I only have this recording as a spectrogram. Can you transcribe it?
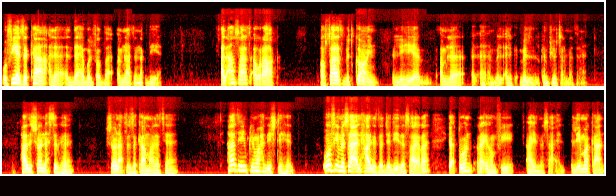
وفيها زكاة على الذهب والفضة عملات النقدية الآن صارت أوراق أو صارت بيتكوين اللي هي عملة بالكمبيوتر مثلا. هذه شلون نحسبها؟ شلون نعطي الزكاة مالتها؟ هذه يمكن واحد يجتهد. وفي مسائل حادثة جديدة صايرة يعطون رأيهم في هاي المسائل اللي ما كان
